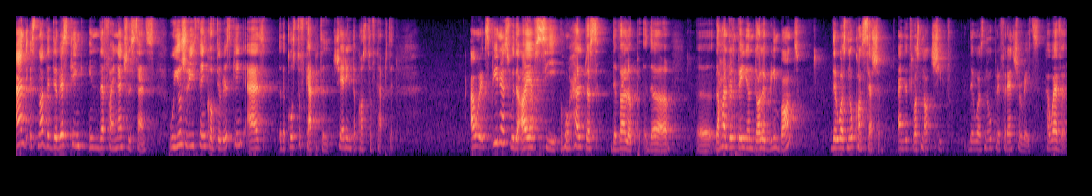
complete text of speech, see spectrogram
And it's not the de-risking in the financial sense. We usually think of de-risking as the cost of capital, sharing the cost of capital. Our experience with the IFC, who helped us develop the, uh, the $100 billion green bond, there was no concession and it was not cheap. There was no preferential rates. However,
